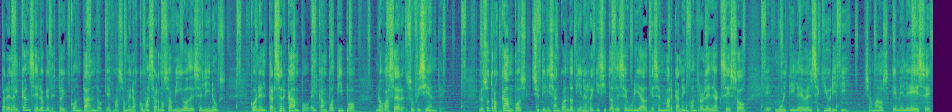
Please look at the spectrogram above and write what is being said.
Para el alcance de lo que te estoy contando, que es más o menos cómo hacernos amigos de ese Linux, con el tercer campo, el campo tipo, nos va a ser suficiente. Los otros campos se utilizan cuando tienes requisitos de seguridad que se enmarcan en controles de acceso eh, Multilevel Security, llamados MLS,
